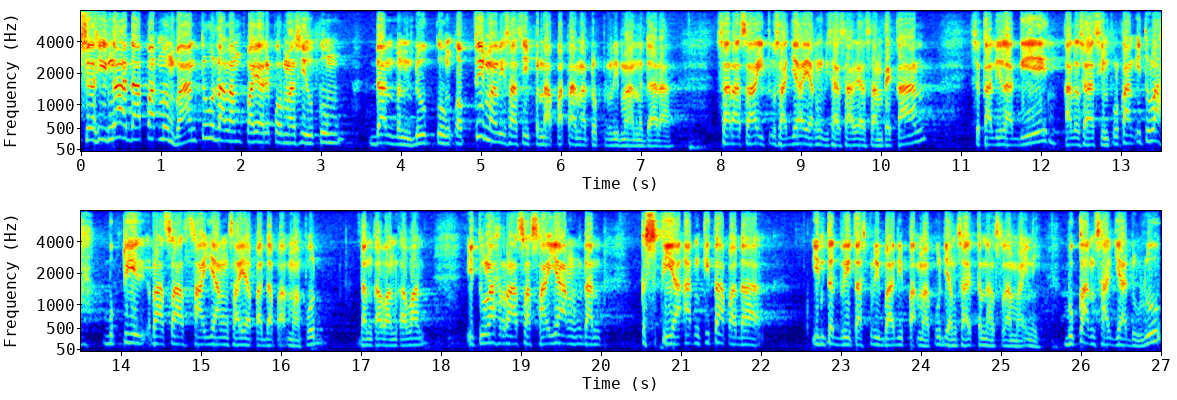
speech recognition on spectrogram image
sehingga dapat membantu dalam upaya reformasi hukum dan mendukung optimalisasi pendapatan atau penerimaan negara. Saya rasa itu saja yang bisa saya sampaikan. Sekali lagi, kalau saya simpulkan, itulah bukti rasa sayang saya pada Pak Mahfud dan kawan-kawan itulah rasa sayang dan kesetiaan kita pada integritas pribadi Pak Mahfud yang saya kenal selama ini. Bukan saja dulu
